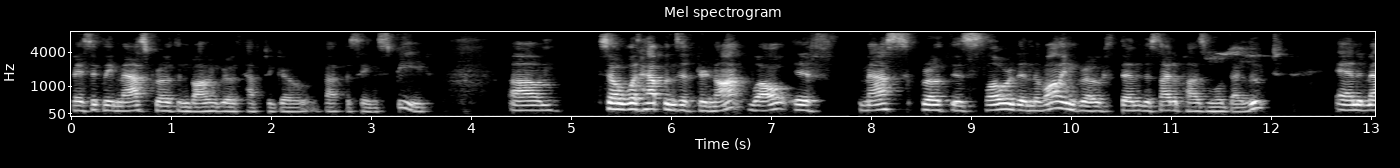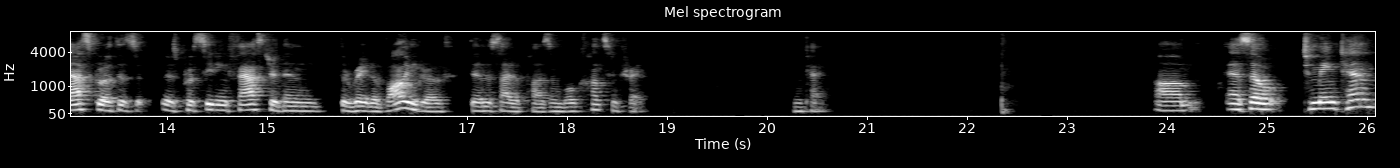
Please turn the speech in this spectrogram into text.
basically mass growth and volume growth have to go about the same speed. Um, so what happens if they're not? Well, if mass growth is slower than the volume growth, then the cytoplasm will dilute. And if mass growth is, is proceeding faster than the rate of volume growth, then the cytoplasm will concentrate. Okay. Um, and so to maintain,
